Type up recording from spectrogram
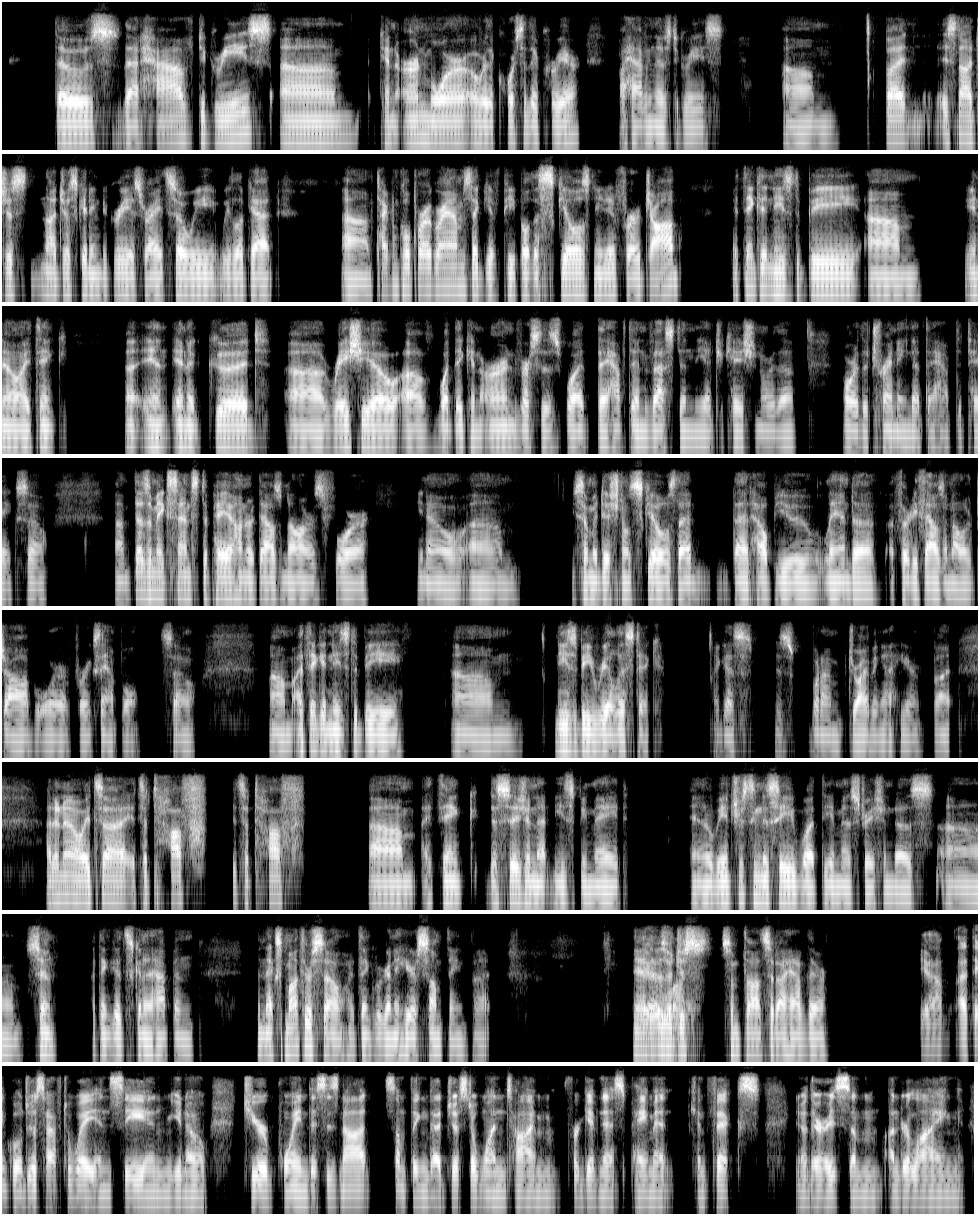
those that have degrees um, can earn more over the course of their career by having those degrees. Um, but it's not just not just getting degrees, right? So we we look at um, technical programs that give people the skills needed for a job. I think it needs to be, um, you know, I think uh, in in a good uh, ratio of what they can earn versus what they have to invest in the education or the or the training that they have to take. So, um, doesn't make sense to pay hundred thousand dollars for, you know, um, some additional skills that that help you land a, a thirty thousand dollar job, or for example. So um, I think it needs to be um, needs to be realistic. I guess is what I'm driving at here. But I don't know. It's a it's a tough it's a tough um, I think decision that needs to be made, and it'll be interesting to see what the administration does um, soon. I think it's going to happen the next month or so. I think we're going to hear something, but Yeah, Yeah, those well- are just some thoughts that I have there. Yeah, I think we'll just have to wait and see. And, you know, to your point, this is not something that just a one time forgiveness payment can fix. You know, there is some underlying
